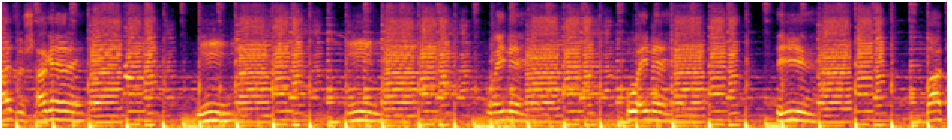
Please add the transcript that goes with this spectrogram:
አይዞሽ እም፣ ወይኔ ወይኔ ይህ ባኬ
